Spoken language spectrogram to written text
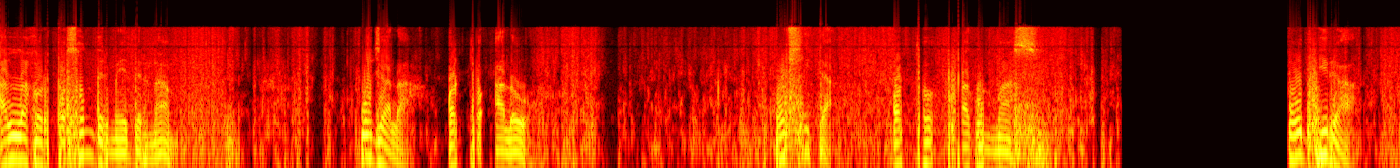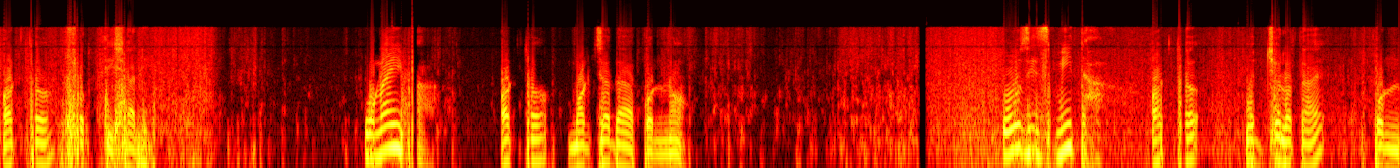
আল্লাহর পছন্দের মেয়েদের নাম উজালা, অর্থ আলো। অসিতা অর্থ ফাগুন মাস। অধীরা, অর্থ শক্তিশালী। উনাইফা অর্থ মর্যাদাপন্ন ওজিসমিতা অর্থ উজ্জ্বলতায় পূর্ণ।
